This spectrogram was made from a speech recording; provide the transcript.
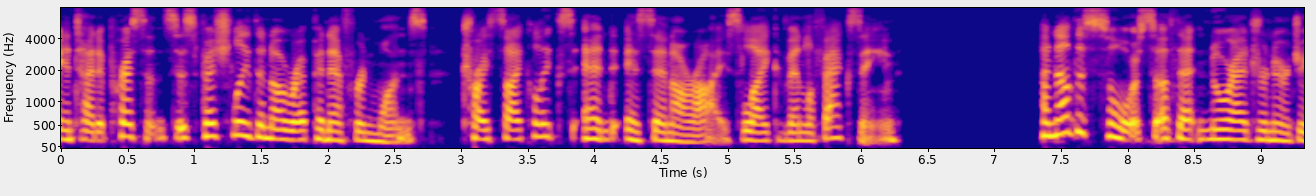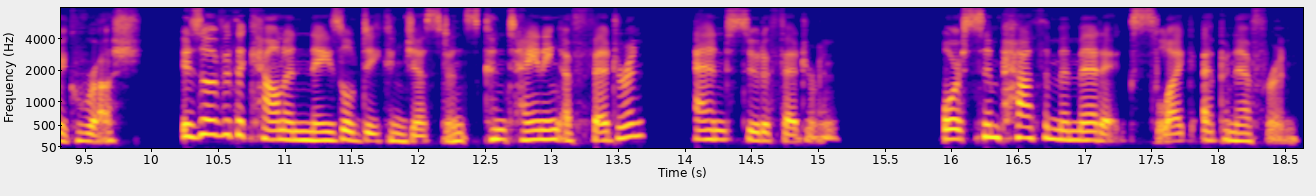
antidepressants, especially the norepinephrine ones, tricyclics, and SNRIs like venlafaxine. Another source of that noradrenergic rush is over the counter nasal decongestants containing ephedrine and pseudoephedrine or sympathomimetics like epinephrine.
